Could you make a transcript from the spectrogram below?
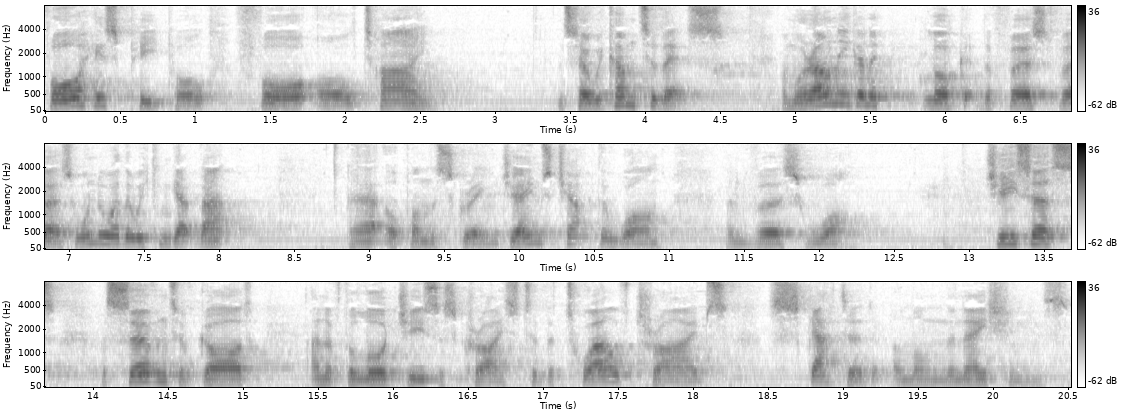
for His people for all time. And so we come to this. And we're only going to look at the first verse. I wonder whether we can get that uh, up on the screen. James chapter 1 and verse 1. Jesus, a servant of God and of the Lord Jesus Christ, to the twelve tribes scattered among the nations.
